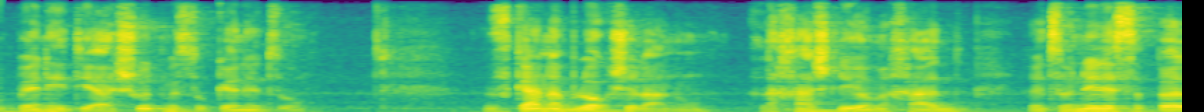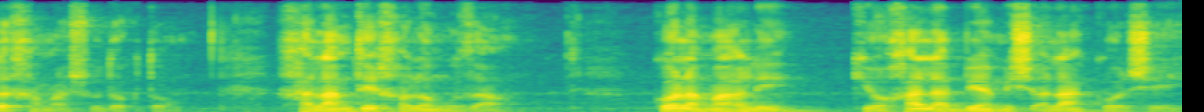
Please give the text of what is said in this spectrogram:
ובין התייאשות מסוכנת זו. זקן הבלוק שלנו לחש לי יום אחד, רצוני לספר לך משהו, דוקטור. חלמתי חלום מוזר. קול אמר לי כי אוכל להביע משאלה כלשהי.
